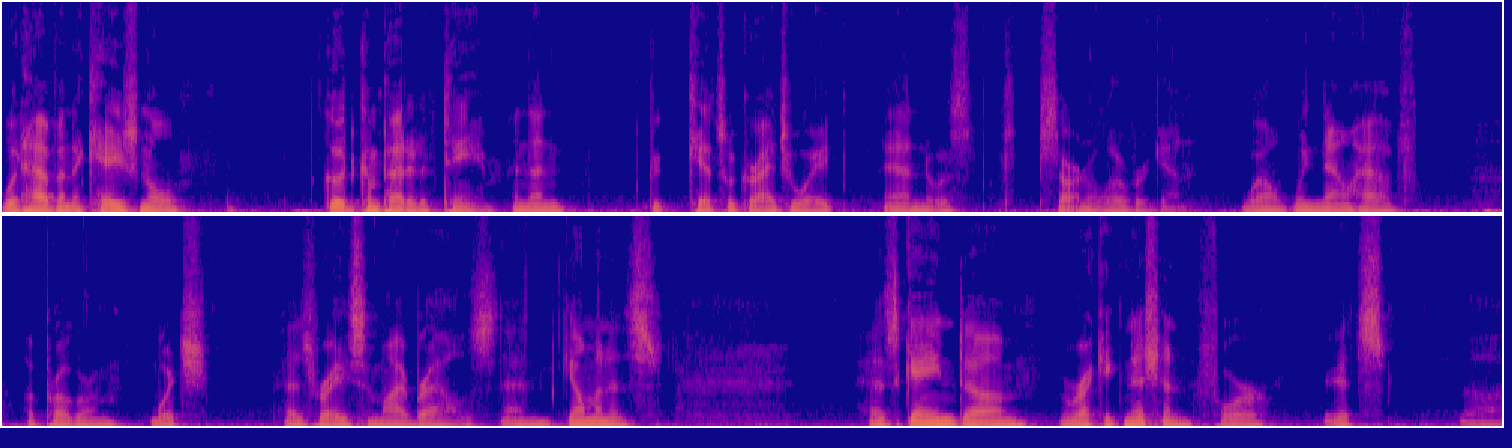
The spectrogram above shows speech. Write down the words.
would have an occasional good competitive team, and then the kids would graduate, and it was starting all over again. Well, we now have a program which has raised some eyebrows, and Gilman has has gained um, recognition for its uh,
